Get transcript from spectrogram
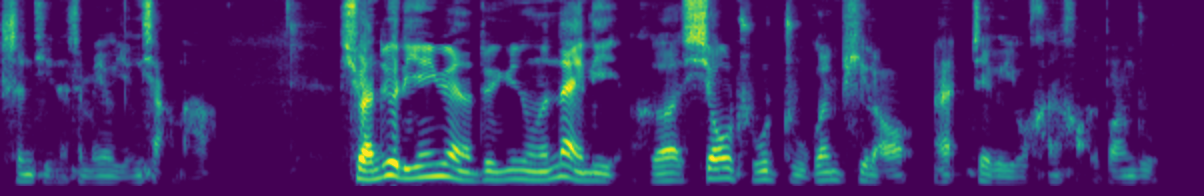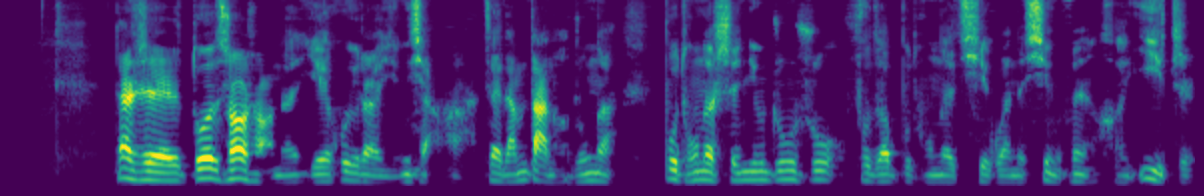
身体呢是没有影响的哈。选对的音乐呢，对运动的耐力和消除主观疲劳，哎，这个有很好的帮助。但是多多少少呢，也会有点影响啊。在咱们大脑中呢，不同的神经中枢负责不同的器官的兴奋和抑制。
